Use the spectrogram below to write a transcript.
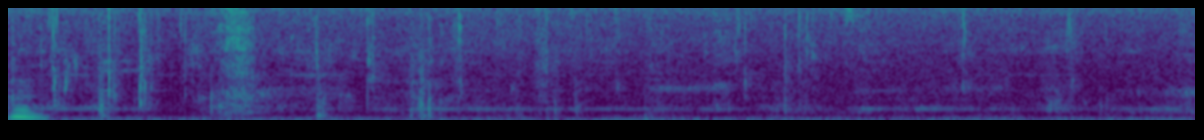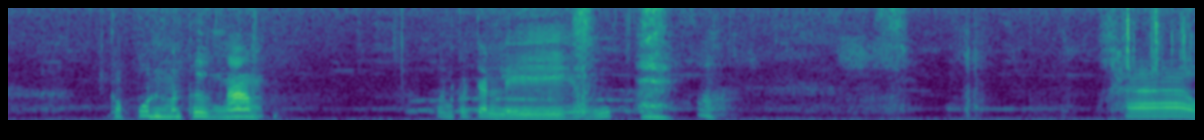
อืมกระปุ่นมันถึงน้มันก็จะเหลวข้าว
